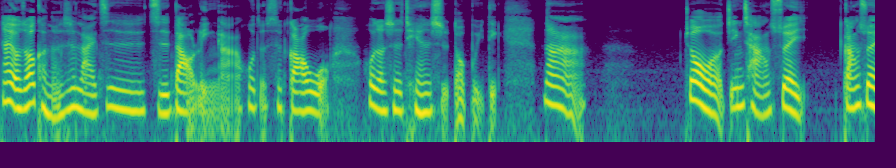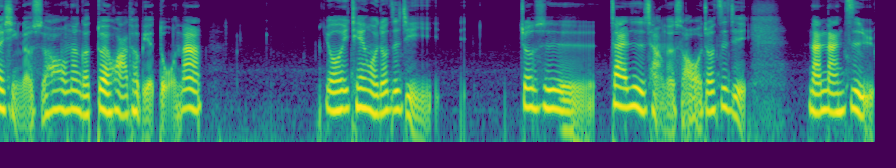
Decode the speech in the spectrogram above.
那有时候可能是来自指导灵啊，或者是高我，或者是天使都不一定。那就我经常睡刚睡醒的时候，那个对话特别多。那有一天我就自己。就是在日常的时候，我就自己喃喃自语。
